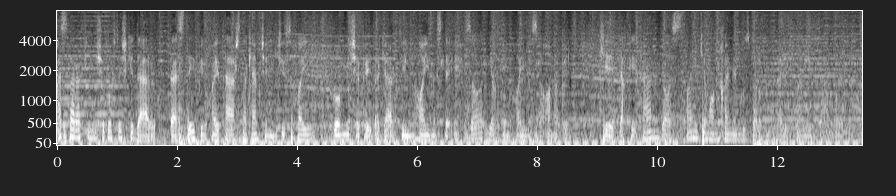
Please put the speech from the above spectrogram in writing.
از طرفی میشه گفتش که در دسته فیلم های ترسناک هم چنین چیزهایی رو میشه پیدا کرد. فیلم هایی مثل احزار یا فیلم هایی مثل آنابل که دقیقا داستانی که ما می‌خوایم امروز براتون تعریف کنیم در مورد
